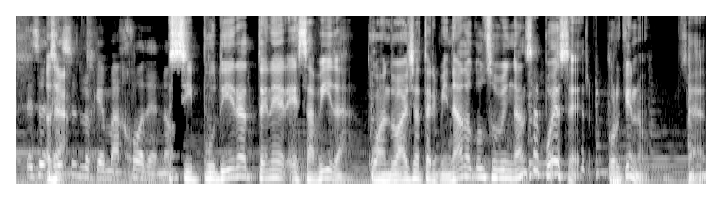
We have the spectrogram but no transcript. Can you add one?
Eso, eso es lo que más jode, ¿no? Si pudiera tener esa vida cuando haya terminado con su venganza, puede ser. ¿Por qué no? O sea,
